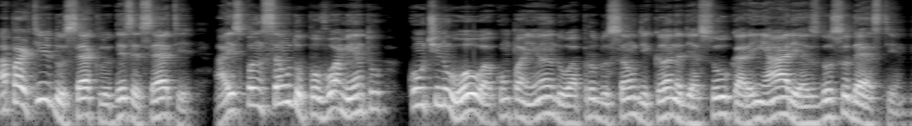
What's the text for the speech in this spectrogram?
A partir do século XVII, a expansão do povoamento continuou acompanhando a produção de cana-de-açúcar em áreas do Sudeste.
